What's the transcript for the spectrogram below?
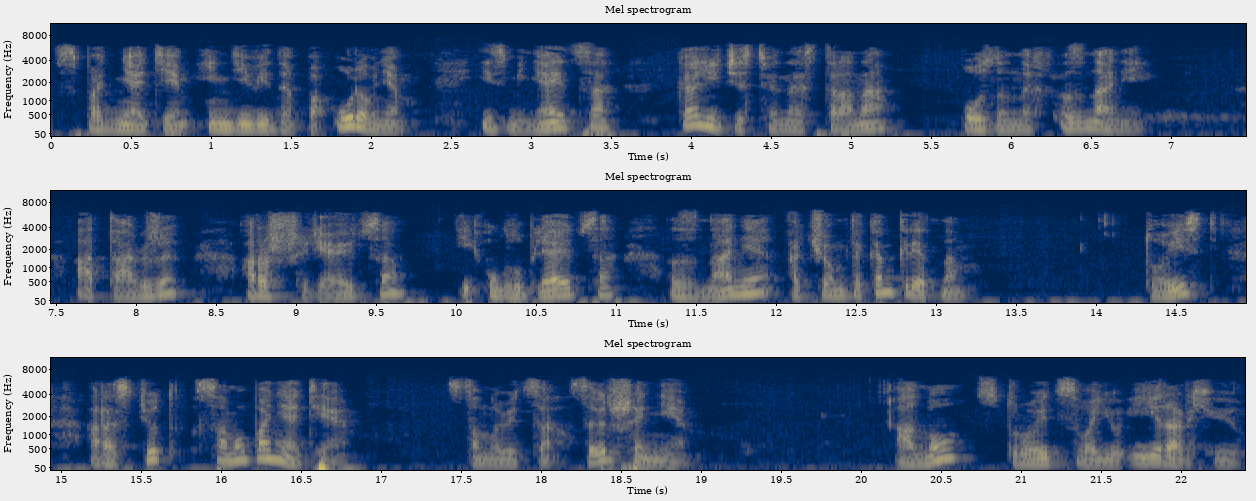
С поднятием индивида по уровням изменяется количественная сторона познанных знаний, а также расширяются и углубляются знания о чем-то конкретном. То есть растет само понятие, становится совершеннее. Оно строит свою иерархию.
